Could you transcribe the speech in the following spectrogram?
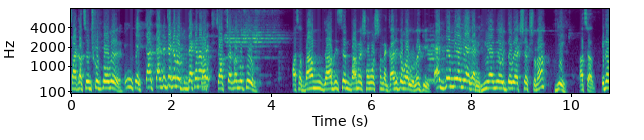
চাকা চেঞ্জ করতে হবে? চারটে চাকা নতুন দেখেন চার- চার চাকা নতুন? আচ্ছা দাম যা দিচ্ছেন দামের সমস্যা নাই গাড়ি তো ভালো নাকি? একদম মিয়া মিয়া গাড়ি। নিয়ে আমি হইতে হবে একশো একশো না? জি। আচ্ছা এটা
